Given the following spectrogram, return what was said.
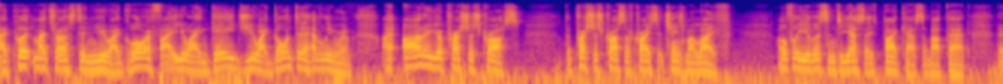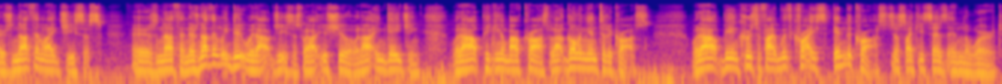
I put my trust in you. I glorify you. I engage you. I go into the heavenly realm. I honor your precious cross, the precious cross of Christ that changed my life. Hopefully, you listened to yesterday's podcast about that. There's nothing like Jesus. There's nothing. There's nothing we do without Jesus, without Yeshua, without engaging, without picking up our cross, without going into the cross, without being crucified with Christ in the cross, just like he says in the Word.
